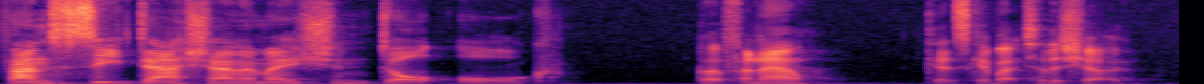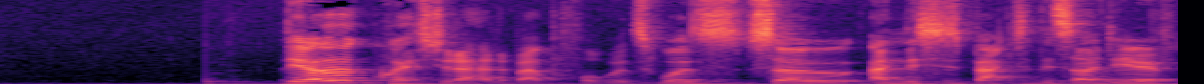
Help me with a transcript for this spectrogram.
fantasy-animation.org. But for now, let's get back to the show. The other question I had about performance was so, and this is back to this idea of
